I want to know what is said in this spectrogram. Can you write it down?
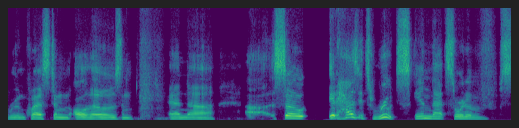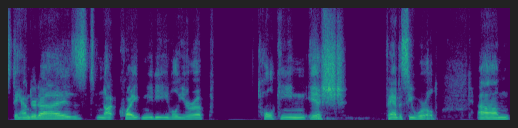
RuneQuest and all of those and and uh, uh, so it has its roots in that sort of standardized, not quite medieval Europe, Tolkien-ish fantasy world. Um,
